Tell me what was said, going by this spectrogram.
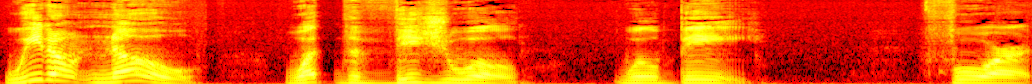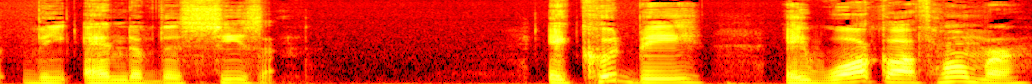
We don't know what the visual will be for the end of this season. It could be a walk-off homer.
